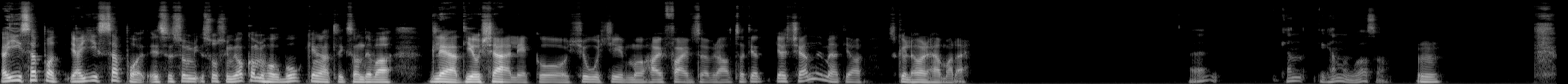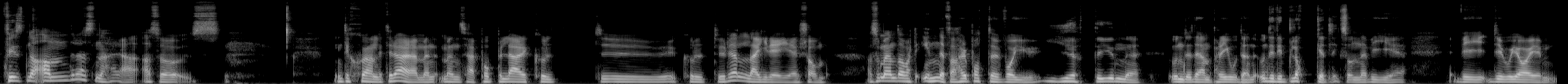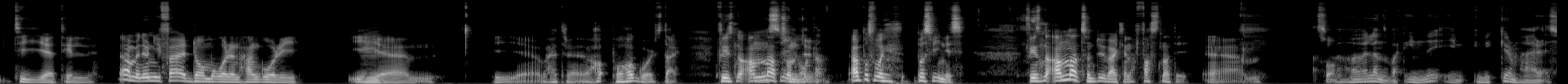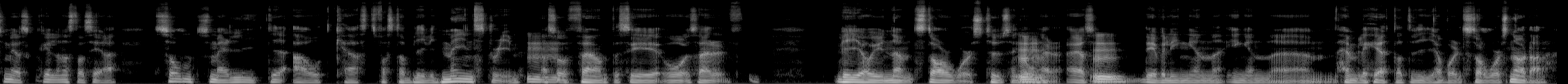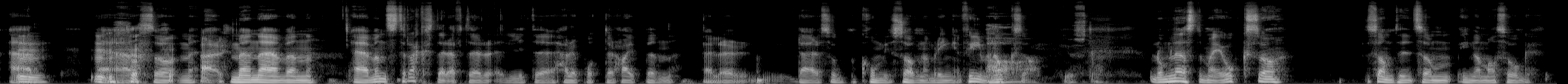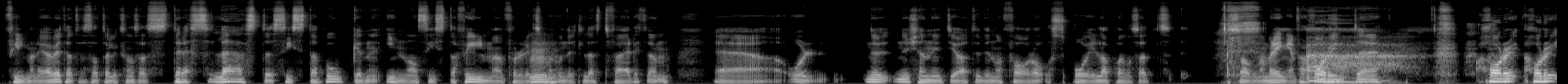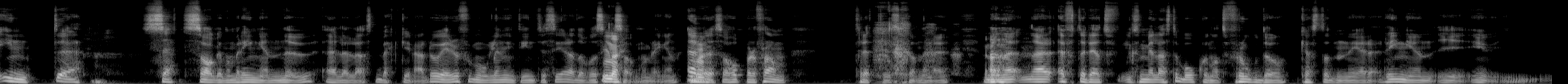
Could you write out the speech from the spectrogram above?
Jag gissar på att, jag gissar på, så som, så som jag kommer ihåg boken, att liksom det var glädje och kärlek och tjo och tjim och high fives överallt. Så att jag, jag känner mig att jag skulle höra hemma där. Det kan, det kan nog vara så. Mm. Finns det några andra sådana här, alltså, inte skönlitterära, men, men så här populärkultur, kulturella grejer som, alltså, som ändå har varit inne, för Harry Potter var ju jätteinne under den perioden, under det blocket liksom, när vi är, vi, du och jag är 10 till, ja men ungefär de åren han går i, i, ehm, i, eh, vad heter det, på Hogwarts där. Finns det något annat som du, ja på, på Svinis. Finns det något annat som du verkligen har fastnat i? Ehm, så. Man har väl ändå varit inne i, i mycket de här, som jag skulle nästan säga, sånt som är lite outcast fast har blivit mainstream. Mm. Alltså fantasy och så här. Vi har ju nämnt Star Wars tusen Mm. gånger. Alltså, Mm. Det är väl ingen, ingen eh, hemlighet att vi har varit Star Wars-nördar. Är. Mm. Mm. Eh, så, men, Är. men även, även strax därefter lite Harry Potter-hypen, eller där så kom ju Sagan om ringen-filmerna också. Ja, just det. De läste man ju också samtidigt som innan man såg filmerna. Jag vet att jag satt och liksom så här stressläste sista boken innan sista filmen för att liksom ha hunnit läst färdigt den. Eh, och nu, nu känner inte jag att det är någon fara att spoila på något sätt Sagan om ringen. För har du inte, har, du- har du inte sett Sagan om ringen nu eller läst böckerna, då är du förmodligen inte intresserad av att se Nej. Sagan om ringen. Eller Nej. så hoppar du fram 30 sekunder nu. Men när, när efter det att liksom jag läste boken att Frodo kastade ner ringen i, i,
